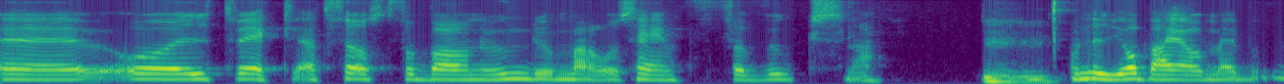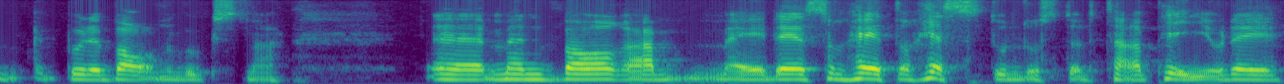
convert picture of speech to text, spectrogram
Eh, och utvecklat först för barn och ungdomar och sen för vuxna. Mm. Och nu jobbar jag med både barn och vuxna. Eh, men bara med det som heter hästunderstödd terapi. Och det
